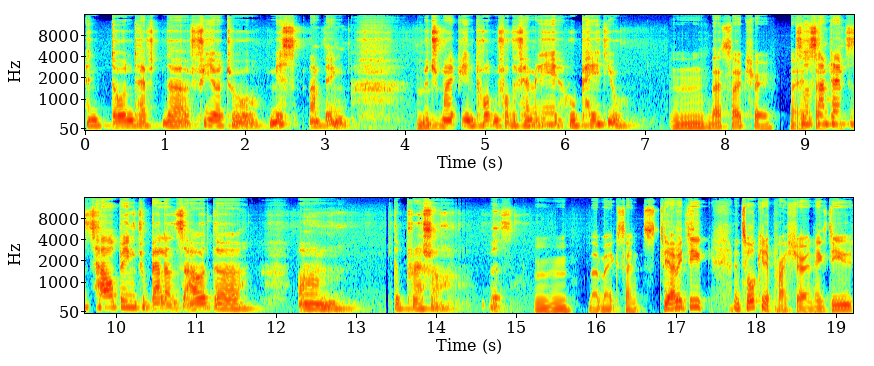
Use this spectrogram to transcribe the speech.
and don't have the fear to miss something which might be important for the family who paid you Mm, that's so true. That so is so sometimes it's helping to balance out the um the pressure with Mm, that makes sense. Do you, I mean, do you, and talking of pressure and things, do you,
